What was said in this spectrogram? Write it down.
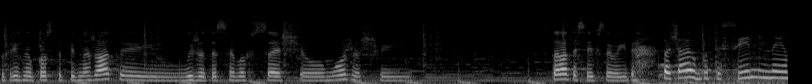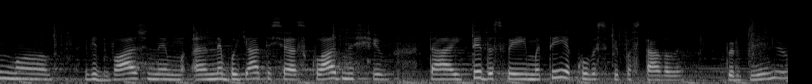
потрібно просто піднажати і вижити з себе все, що можеш, і старатися, і все вийде. Бажаю бути сильним, е, відважним, е, не боятися складнощів та йти до своєї мети, яку ви собі поставили. терпіння.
